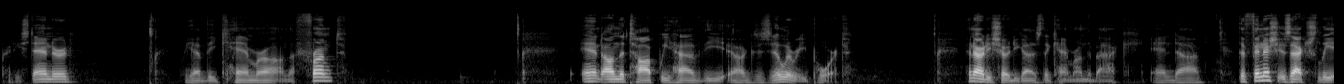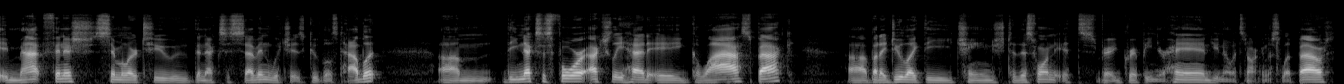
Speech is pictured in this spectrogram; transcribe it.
pretty standard. We have the camera on the front. And on the top, we have the auxiliary port. And I already showed you guys the camera on the back. And uh, the finish is actually a matte finish, similar to the Nexus 7, which is Google's tablet. Um, the Nexus 4 actually had a glass back, uh, but I do like the change to this one. It's very grippy in your hand. You know it's not going to slip out.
